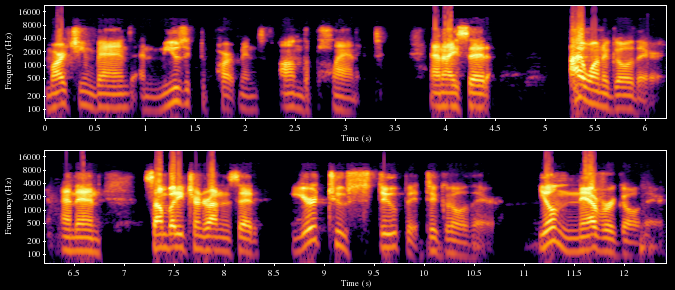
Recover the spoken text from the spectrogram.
marching bands and music departments on the planet." And I said, "I want to go there." And then somebody turned around and said, You're too stupid to go there. You'll never go there.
